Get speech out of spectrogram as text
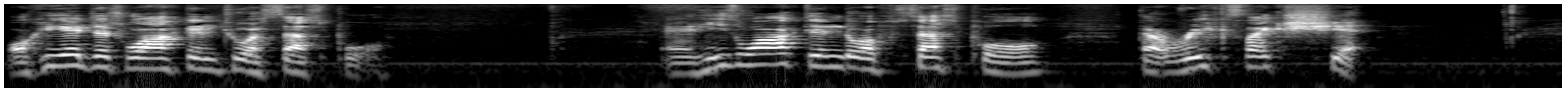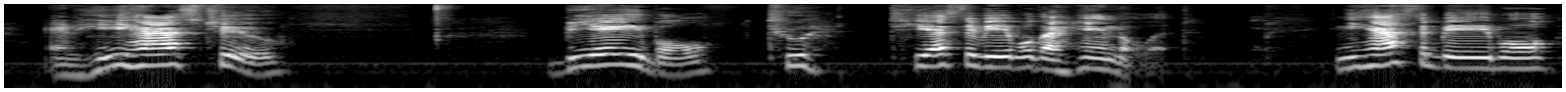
or he had just walked into a cesspool. And he's walked into a cesspool that reeks like shit. And he has to be able to he has to be able to handle it. And he has to be able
